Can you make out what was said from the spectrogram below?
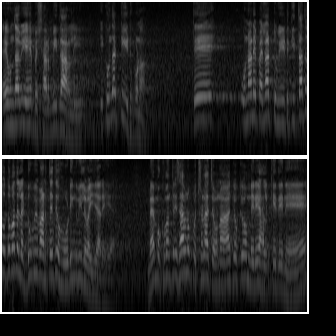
ਇਹ ਹੁੰਦਾ ਵੀ ਇਹ ਬਸ਼ਰਮੀ ਧਾਰ ਲਈ। ਇੱਕ ਹੁੰਦਾ ਢੀਠ ਪੁਣਾ। ਤੇ ਉਹਨਾਂ ਨੇ ਪਹਿਲਾਂ ਟਵੀਟ ਕੀਤਾ ਤੇ ਉਸ ਤੋਂ ਬਾਅਦ ਲੱਡੂ ਵੀ ਵੰਡਤੇ ਤੇ ਹੋਰਡਿੰਗ ਵੀ ਲਵਾਈ ਜਾ ਰਹੇ ਆ ਮੈਂ ਮੁੱਖ ਮੰਤਰੀ ਸਾਹਿਬ ਨੂੰ ਪੁੱਛਣਾ ਚਾਹੁੰਦਾ ਕਿਉਂਕਿ ਉਹ ਮੇਰੇ ਹਲਕੇ ਦੇ ਨੇ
